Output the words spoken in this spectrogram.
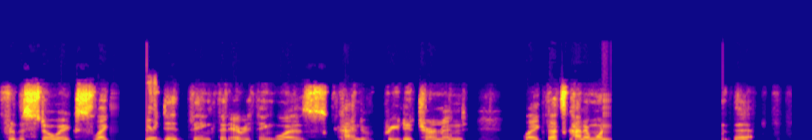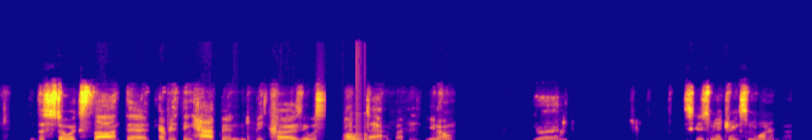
for the Stoics, like, really did think that everything was kind of predetermined. Like, that's kind of one that the Stoics thought that everything happened because it was supposed to happen, you know? Right. Excuse me, I drink some water, but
